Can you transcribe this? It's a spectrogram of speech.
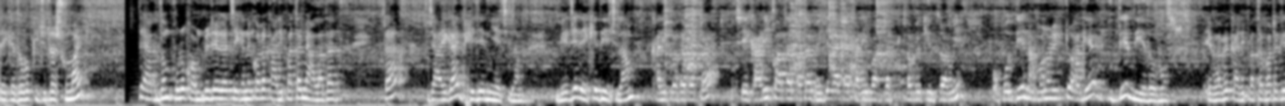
রেখে দেবো কিছুটা সময়। একদম পুরো কমপ্লিট হয়ে গেছে। এখানে করা কারি পাতা আমি আলাদা একটা জায়গায় ভেজে নিয়েছিলাম। ভেজে রেখে দিয়েছিলাম কারি পাতা পাতা। সেই কারি পাতা পাতা ভেজে রাখা কারি পাতা পাতাকে কিন্তু আমি ওপর দিয়ে নামানোর একটু আগে দিয়ে দিয়ে দেবো। এভাবে কারি পাতা পাতাকে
